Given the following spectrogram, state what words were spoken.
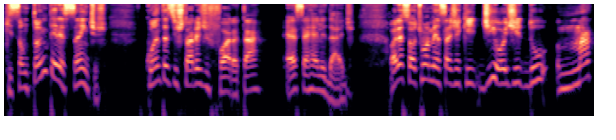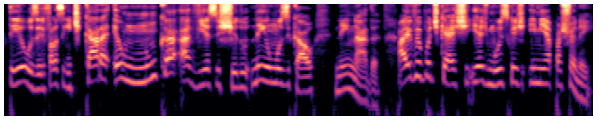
Que são tão interessantes quanto as histórias de fora, tá? Essa é a realidade. Olha só, última mensagem aqui de hoje do Matheus. Ele fala o seguinte: Cara, eu nunca havia assistido nenhum musical, nem nada. Aí eu vi o podcast e as músicas e me apaixonei.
